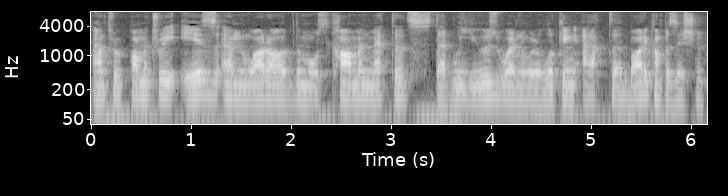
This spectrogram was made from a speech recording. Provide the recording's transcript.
anthropometry is and what are the most common methods that we use when we're looking at uh, body composition?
